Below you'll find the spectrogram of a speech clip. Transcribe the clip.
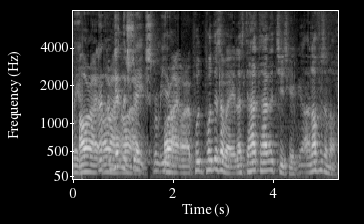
Man, All right, I- I'm all right, getting the all right. shakes from eating. All right, all right. Put put this away. Let's have to have the cheesecake. Enough is enough.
